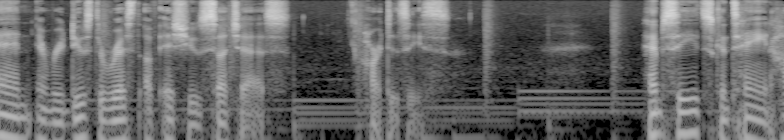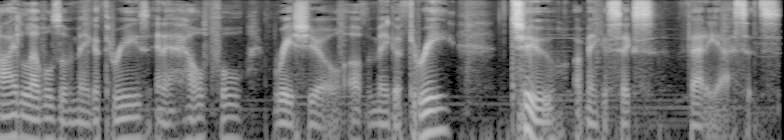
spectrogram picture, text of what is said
and, reduce the risk of issues such as heart disease. Hemp seeds contain high levels of omega 3s and a healthful ratio of omega 3 to omega 6 fatty acids.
